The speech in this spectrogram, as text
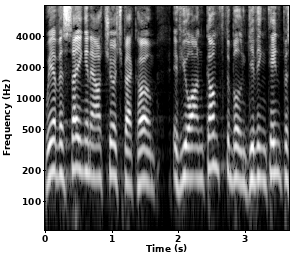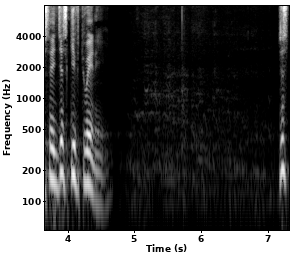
We have a saying in our church back home if you are uncomfortable in giving 10%, just give 20. Just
